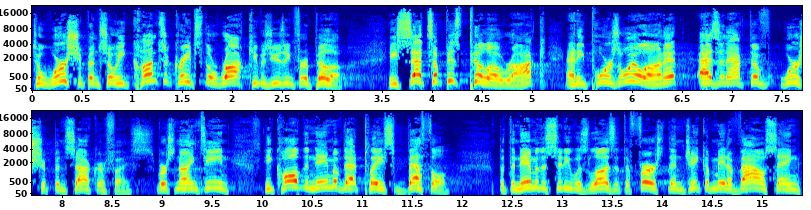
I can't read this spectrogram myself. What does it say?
to worship, and so he consecrates the rock he was using for a pillow. He sets up his pillow rock and he pours oil on it as an act of worship and sacrifice. Verse 19, he called the name of that place Bethel but the name of the city was Luz at the first. Then Jacob made a vow, saying,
